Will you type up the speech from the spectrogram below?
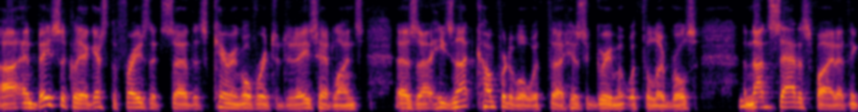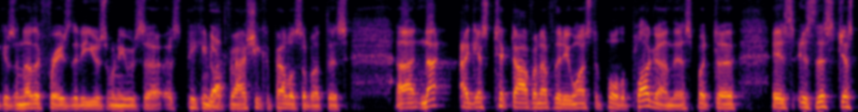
Uh, and basically, I guess the phrase that's uh, that's carrying over into today's headlines is he's not comfortable with his agreement with the Liberals, mm-hmm. not satisfied. I think is another phrase that he used when he was speaking yeah. with Vassy Kapelos about this. not, I guess, ticked off enough that he wants to pull the plug on this, but is is this just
